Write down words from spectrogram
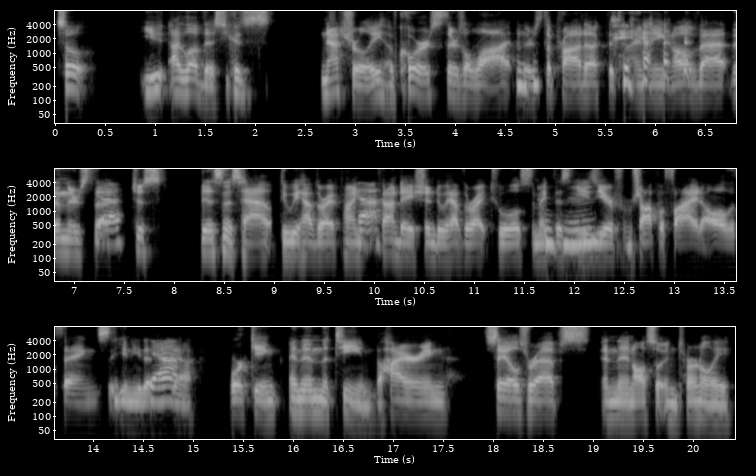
So you I love this because naturally, of course, there's a lot. Mm-hmm. There's the product, the timing, yeah. and all of that. Then there's the yeah. just business hat. Do we have the right yeah. foundation? Do we have the right tools to make mm-hmm. this easier from Shopify to all the things that you need? yeah. yeah, working. And then the team, the hiring, sales reps, and then also internally.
